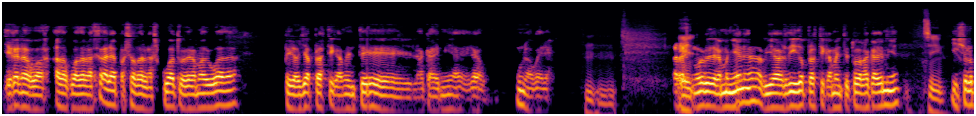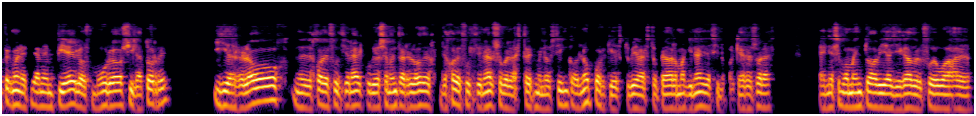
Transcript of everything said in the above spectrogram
Llegan a, Guadalajara pasadas las 4 de la madrugada, pero ya prácticamente eh, la academia era una hoguera. A las 9 de la mañana había ardido prácticamente toda la academia y solo permanecían en pie los muros y la torre. Y el reloj dejó de funcionar, curiosamente el reloj dejó de funcionar sobre las 3 menos 5, no porque estuviera estropeada la maquinaria, sino porque a esas horas en ese momento había llegado el fuego al,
